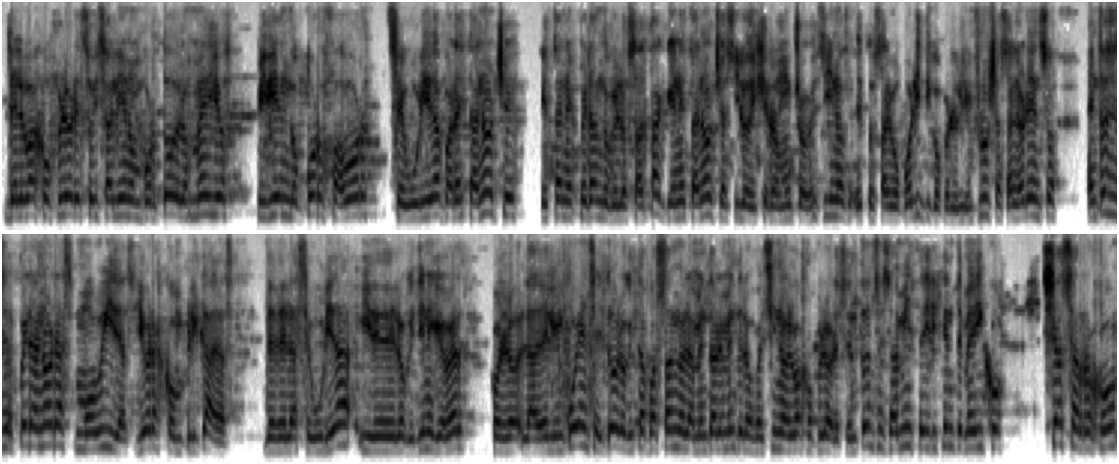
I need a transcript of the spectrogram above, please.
del Bajo Flores hoy salieron por todos los medios pidiendo por favor seguridad para esta noche, están esperando que los ataquen esta noche, así lo dijeron muchos vecinos, esto es algo político, pero le influye a San Lorenzo, entonces esperan horas movidas y horas complicadas desde la seguridad y desde lo que tiene que ver con la delincuencia y todo lo que está pasando lamentablemente los vecinos del Bajo Flores. Entonces a mí este dirigente me dijo, ya se arrojó,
